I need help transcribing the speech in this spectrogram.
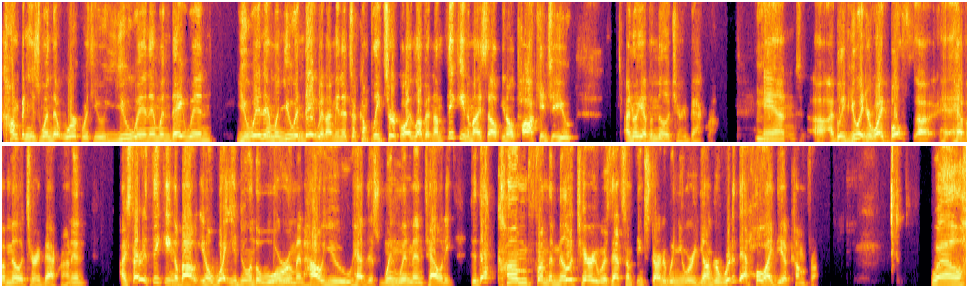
companies win that work with you, you win. And when they win, you win. And when you win, they win. I mean, it's a complete circle. I love it. And I'm thinking to myself, you know, talking to you, I know you have a military background. Mm. And uh, I believe you and your wife both uh, have a military background. And I started thinking about, you know, what you do in the war room and how you have this win-win mentality. Did that come from the military? Or was that something started when you were younger? Where did that whole idea come from? Well,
